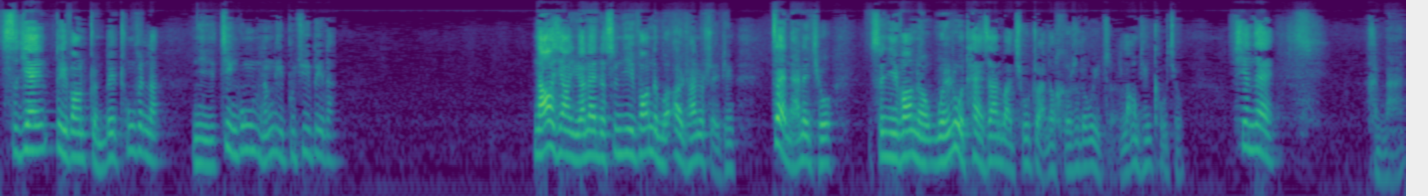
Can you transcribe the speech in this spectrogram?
时间对方准备充分了，你进攻能力不具备的。哪有像原来的孙晋芳那么二传的水平？再难的球，孙晋芳呢稳如泰山的把球转到合适的位置，郎平扣球。现在很难。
